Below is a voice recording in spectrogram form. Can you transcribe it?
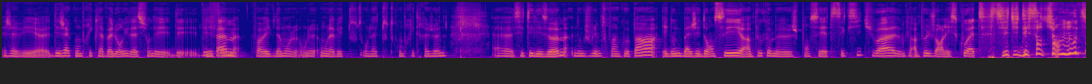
J'avais euh, déjà compris que la valorisation des, des- des Des femmes, femmes. enfin évidemment on, l'a- on l'avait tout, on l'a tout compris très jeune, euh, c'était les hommes. Donc je voulais me trouver un copain et donc bah, j'ai dansé un peu comme euh, je pensais être sexy, tu vois, donc un peu genre les squats. Si tu descends, tu remontes.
